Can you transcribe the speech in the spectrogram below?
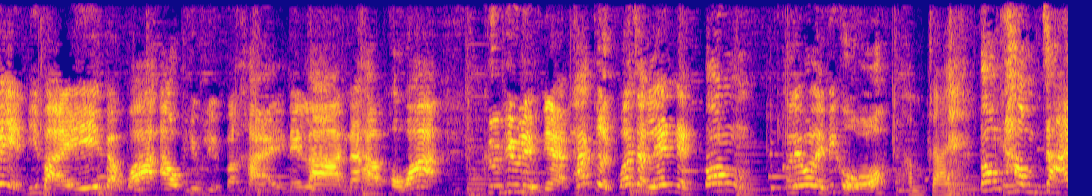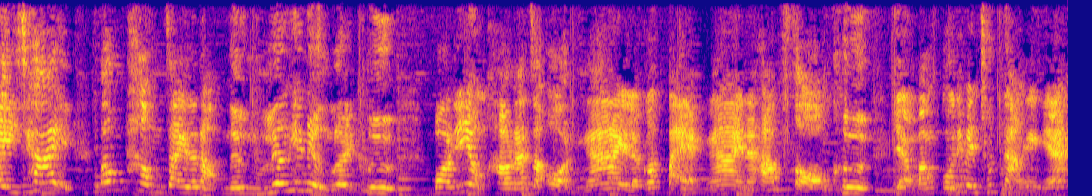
องๆจะไม่ค่อยเห็นพี่ไบร์ทแบบว่าเอาพิวลิปมาขายในร้านนะครับเพราะว่าคือพิวลิปเนี่ยถ้าเกิดว่าจะเล่นเนี่ยต้องเขาเรียกว่าอะไรพี่โก ทำใจ ต้องทำใจใช่ ต้องทำใจระดับหนึ่งเรื่องที่หนึ่งเลยคือบอดี้ของเขานั้นจะอ่อนง่ายแล้วก็แตกง่ายนะครับสองคืออย่างบางตัวที่เป็นชุดหนังอย่างเงี้ย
